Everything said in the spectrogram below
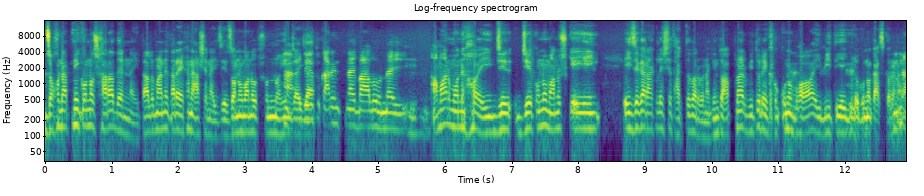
যখন আপনি কোনো সাড়া দেন নাই তার মানে তারা এখানে আসে নাই যে জনমানব শূন্যহীন হ্যাঁ, জায়গা। যেহেতু কারেন্ট নাই বা আলো নাই। আমার মনে হয় যে যে কোনো মানুষকে এই এই জায়গা রাখলে সে থাকতে পারবে না। কিন্তু আপনার ভিতরে কোনো হ্যাঁ। ভয় ভীতি এইগুলো কোনো কাজ করে না।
